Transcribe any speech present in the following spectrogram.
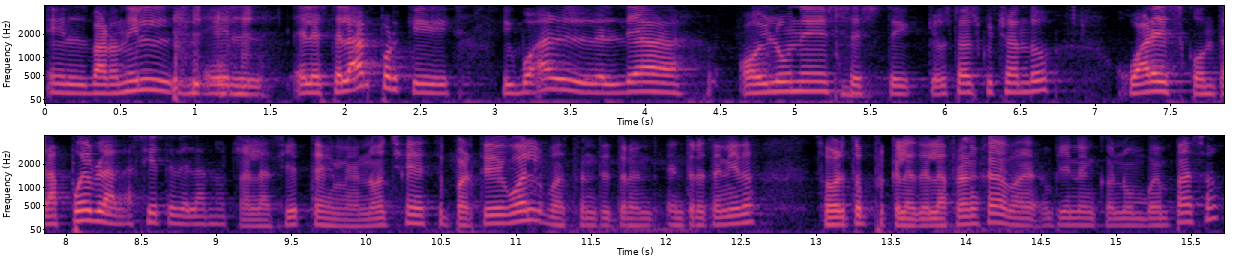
el varonil, el, el estelar, porque igual el día, hoy lunes, este, que lo estaba escuchando, Juárez contra Puebla a las 7 de la noche. A las 7 en la noche, este partido igual, bastante entretenido. Sobre todo porque las de la franja va- vienen con un buen paso.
